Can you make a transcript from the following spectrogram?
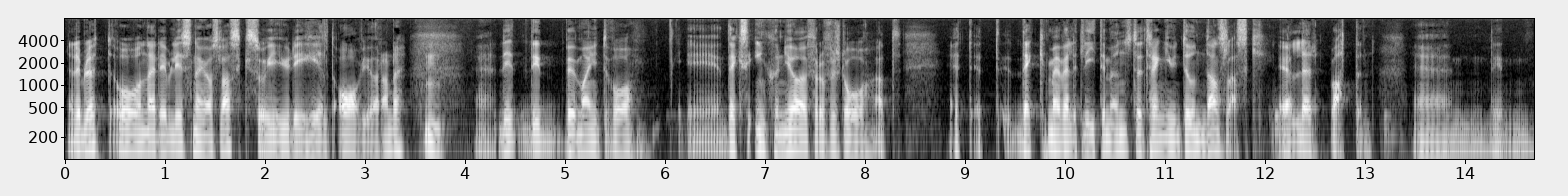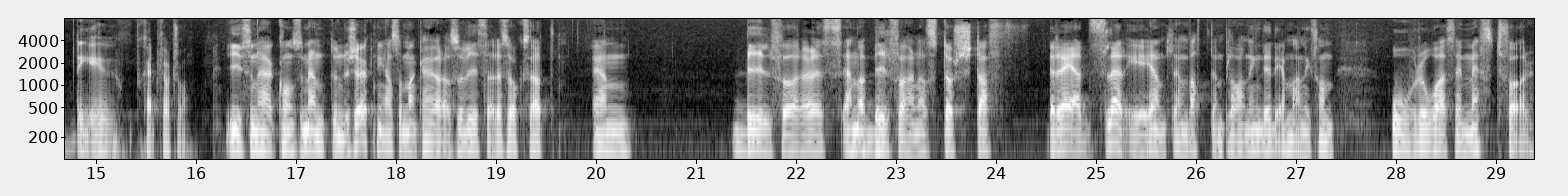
när det är blött och när det blir snö och slask så är ju det helt avgörande. Mm. Eh, det, det behöver man ju inte vara eh, däcksingenjör för att förstå att ett, ett däck med väldigt lite mönster tränger ju inte undan slask eller vatten. Eh, det, det är självklart så. I sådana här konsumentundersökningar som man kan göra så visar det sig också att en, bilförares, en av bilförarnas största rädslor är egentligen vattenplaning. Det är det man liksom oroar sig mest för.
